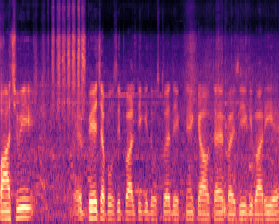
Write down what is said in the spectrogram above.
पाँचवीं पेच अपोजिट पार्टी की दोस्तों है देखते हैं क्या होता है। फैजी की बारी है।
